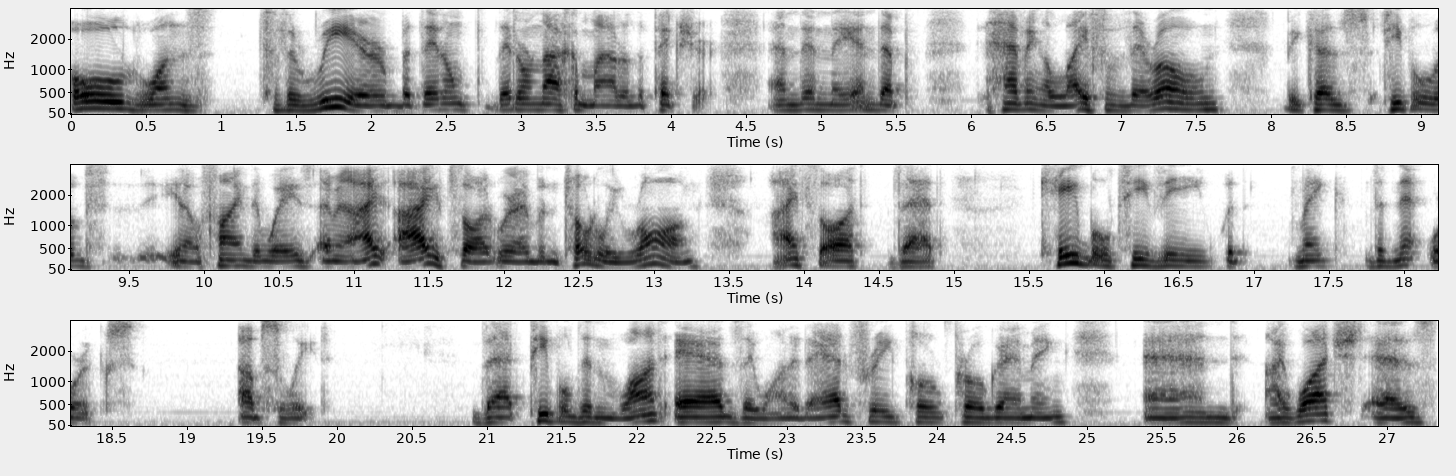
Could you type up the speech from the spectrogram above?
old ones to the rear, but they don't they don't knock them out of the picture, and then they end up having a life of their own because people have you know find the ways. I mean, I I thought where I've been totally wrong. I thought that cable TV would make the networks obsolete. That people didn't want ads; they wanted ad-free pro- programming, and I watched as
